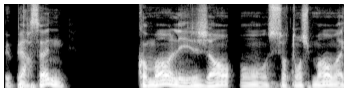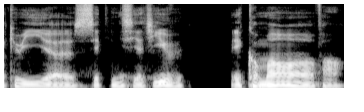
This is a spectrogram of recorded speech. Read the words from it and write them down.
de personnes Comment les gens ont, sur ton chemin ont accueilli euh, cette initiative et comment, enfin,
